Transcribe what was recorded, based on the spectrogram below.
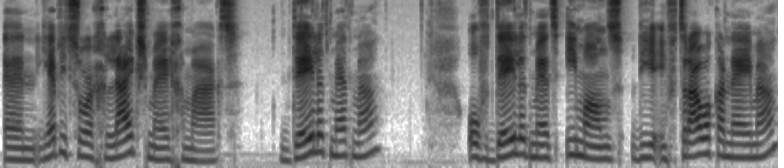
en je hebt iets soortgelijks meegemaakt, deel het met me. Of deel het met iemand die je in vertrouwen kan nemen.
